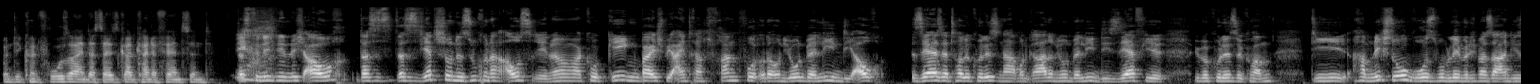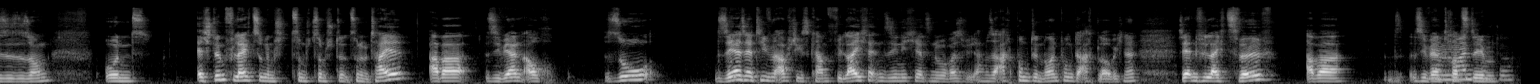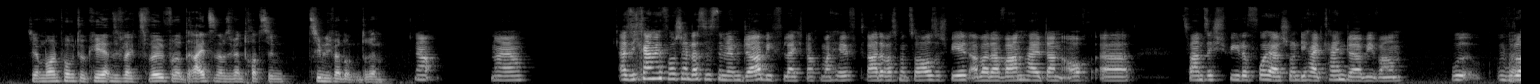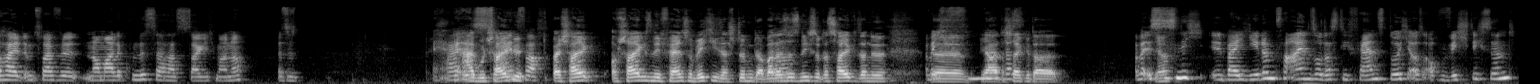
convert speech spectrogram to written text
Und die können froh sein, dass da jetzt gerade keine Fans sind. Das Ja. finde ich nämlich auch. Das ist, das ist jetzt schon eine Suche nach Ausreden. Wenn man mal guckt, gegen Beispiel Eintracht Frankfurt oder Union Berlin, die auch sehr, sehr tolle Kulissen haben und gerade Union Berlin, die sehr viel über Kulisse kommen, die haben nicht so großes Problem, würde ich mal sagen, diese Saison. Und es stimmt vielleicht zu einem, zum, zum, zu einem Teil, aber sie werden auch so sehr, sehr tief im Abstiegskampf. Vielleicht hätten sie nicht jetzt nur, was haben sie, acht Punkte, neun Punkte, acht, glaube ich, ne? Sie hätten vielleicht zwölf, aber sie neun trotzdem. Sie haben 9 Punkte, okay, hätten sie vielleicht 12 oder 13, aber sie wären trotzdem ziemlich weit unten drin. Ja, naja. Also ich kann mir vorstellen, dass es in einem Derby vielleicht noch mal hilft, gerade was man zu Hause spielt, aber da waren halt dann auch äh, 20 Spiele vorher schon, die halt kein Derby waren. Wo, wo Ja. du halt im Zweifel normale Kulisse hast, sage ich mal, ne? Also ja, Ja, ist gut, Schalke, einfach. bei Schalke, auf Schalke sind die Fans schon wichtig, das stimmt, aber Ja. das ist nicht so, dass Schalke dann eine, Aber ich äh, finde, ja, dass- Schalke da, Aber ist ja. es nicht bei jedem Verein so, dass die Fans durchaus auch wichtig sind?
